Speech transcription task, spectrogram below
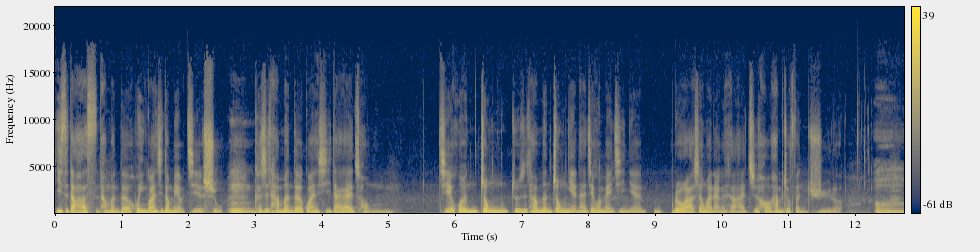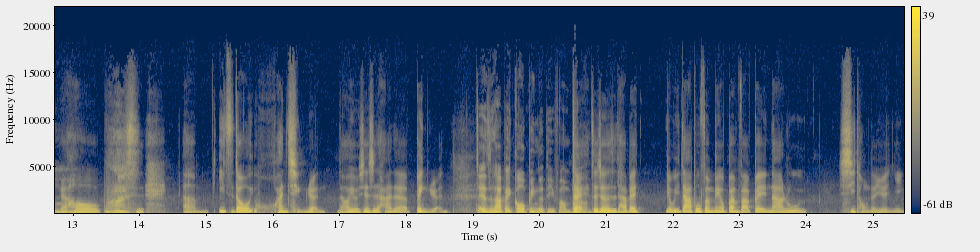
一直到他死，他们的婚姻关系都没有结束。嗯，可是他们的关系大概从。结婚中就是他们中年，他结婚没几年，Rora 生完两个小孩之后，他们就分居了。哦，然后 Prose 嗯一直都换情人，然后有些是他的病人，这也是他被诟病的地方吧？对，这就是他被有一大部分没有办法被纳入系统的原因，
